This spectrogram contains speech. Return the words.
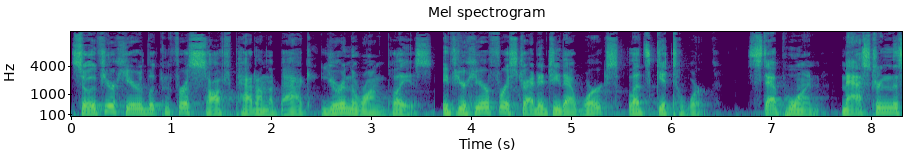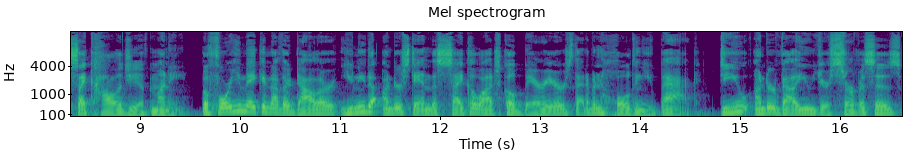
So if you're here looking for a soft pat on the back, you're in the wrong place. If you're here for a strategy that works, let's get to work. Step one mastering the psychology of money. Before you make another dollar, you need to understand the psychological barriers that have been holding you back. Do you undervalue your services?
